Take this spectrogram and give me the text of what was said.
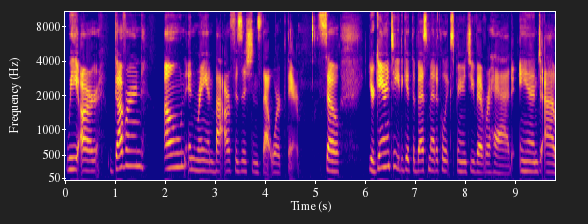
We are governed, owned, and ran by our physicians that work there. So you're guaranteed to get the best medical experience you've ever had. And uh,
